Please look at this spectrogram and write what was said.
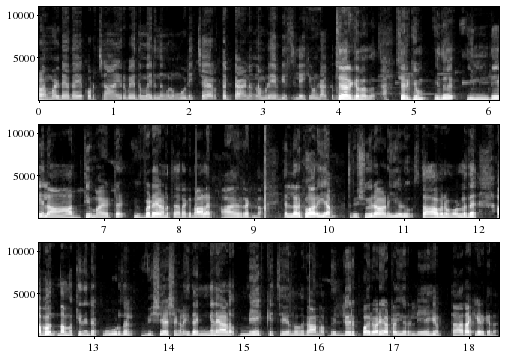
നമ്മളുടേതായ കുറച്ച് ആയുർവേദ മരുന്നുകളും കൂടി ചേർത്തിട്ടാണ് നമ്മൾ എ ബി സിയിലേക്ക് ഉണ്ടാക്കുന്നത്. ചേർക്കുന്നത്. ശരിക്കും ഇത് ഇന്ത്യയിൽ ആദ്യമായിട്ട് ഇവിടെയാണ് തയ്യാറാക്കുന്നത്. ആളൻ ആയുർരത്ന. എല്ലാവർക്കും അറിയാം തൃശ്ശൂരാണ് ഈ ഒരു സ്ഥാപനം ഉള്ളത് അപ്പം നമുക്കിതിന്റെ കൂടുതൽ വിശേഷങ്ങൾ ഇതെങ്ങനെയാണ് മേക്ക് ചെയ്യുന്നത് കാണണം. വലിയൊരു പരിപാടി കേട്ടോ ഈ ഒരു ലേഹ്യം തയ്യാറാക്കിയെടുക്കുന്നത്.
